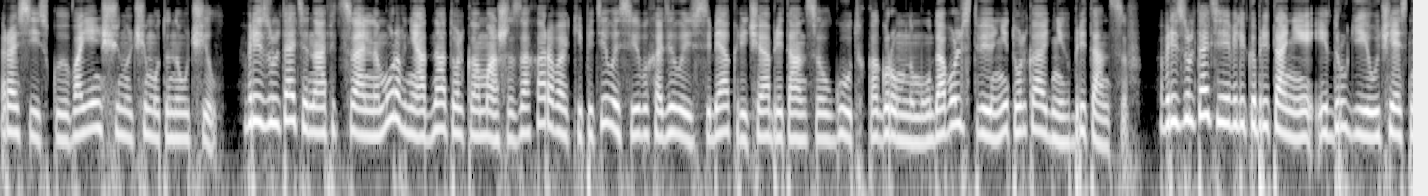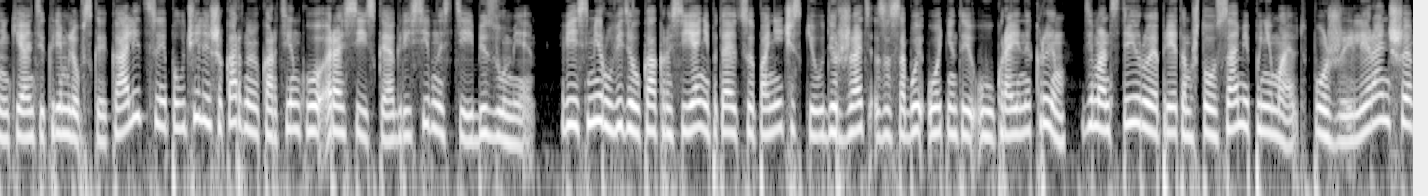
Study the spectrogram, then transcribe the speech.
российскую военщину чему-то научил. В результате на официальном уровне одна только Маша Захарова кипятилась и выходила из себя, крича «британцы лгут» к огромному удовольствию не только одних британцев. В результате Великобритания и другие участники антикремлевской коалиции получили шикарную картинку российской агрессивности и безумия. Весь мир увидел, как россияне пытаются панически удержать за собой отнятый у Украины Крым, демонстрируя при этом, что сами понимают, позже или раньше,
